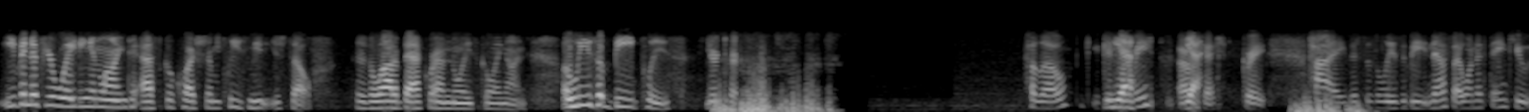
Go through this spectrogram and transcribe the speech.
Even if you're waiting in line to ask a question, please mute yourself. There's a lot of background noise going on. Aliza B., please. Your turn. Hello, you can yes. hear me? Yes. Okay, great. Hi, this is Eliza B. Ness. I want to thank you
